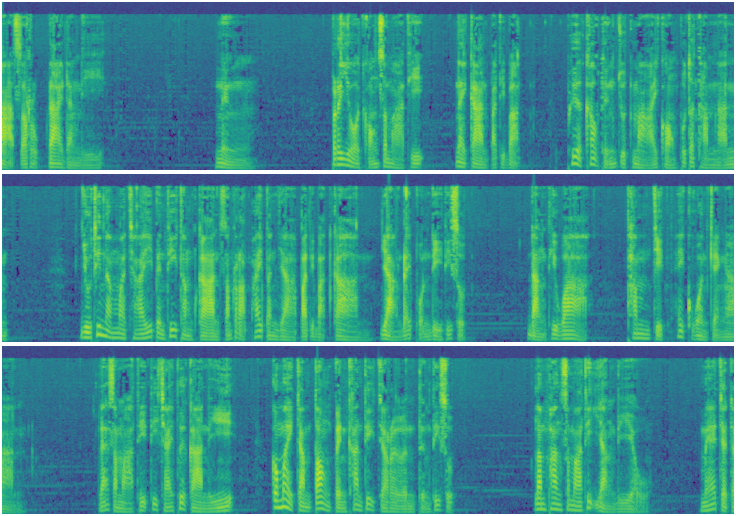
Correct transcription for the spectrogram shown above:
อาจสรุปได้ดังนี้ 1. ประโยชน์ของสมาธิในการปฏิบัติเพื่อเข้าถึงจุดหมายของพุทธธรรมนั้น อยู่ที่นำมาใช้เป็นที่ทำการสำหรับให้ปัญญาปฏิบัติการอย่างได้ผลดีที่สุด ดังที่ว่าทำจิตให้ควรแก่งาน และสมาธิที่ใช้เพื่อการนี้ ก็ไม่จำต้องเป็นขั้นที่เจริญถึงที่สุดลำพังสมาธิอย่างเดียว แม้จะเจ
